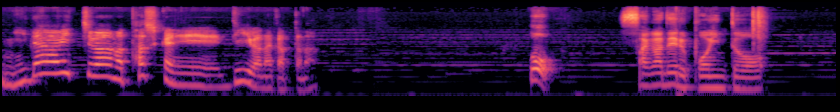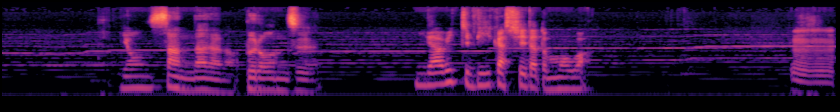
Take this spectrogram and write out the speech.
ミラーウィッチはまあ確かに D はなかったな。ほ差が出るポイントを437のブロンズ。ミラーウィッチ B か C だと思うわ。うんうん。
